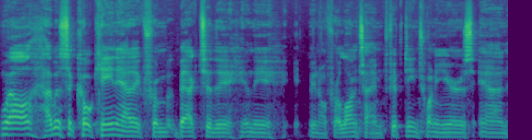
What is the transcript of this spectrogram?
Well, I was a cocaine addict from back to the in the you know for a long time, 15, 20 years, and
